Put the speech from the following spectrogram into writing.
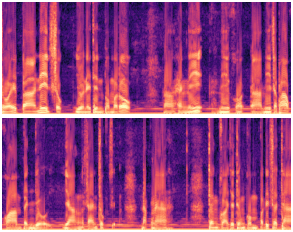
สวยปาณีสุขอยู่ในถิ่นพรมโลกแห่งนี้มีมีสภาพความเป็นอยู่อย่างแสนสุขหนักหนาจนกว่าจะถึงพรมปริสัทธา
